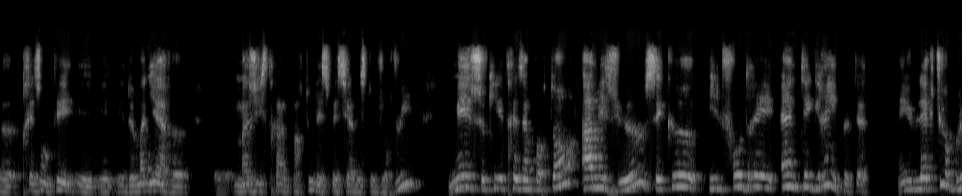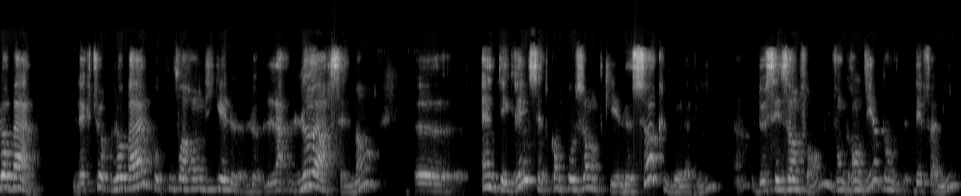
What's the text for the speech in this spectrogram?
euh, présentés et, de manière magistrale par tous les spécialistes aujourd'hui, mais ce qui est très important, à mes yeux, c'est qu'il faudrait intégrer peut-être une lecture globale lecture globale pour pouvoir endiguer le harcèlement, euh, intégrer cette composante qui est le socle de la vie hein, de ces enfants. Ils vont grandir dans des familles,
